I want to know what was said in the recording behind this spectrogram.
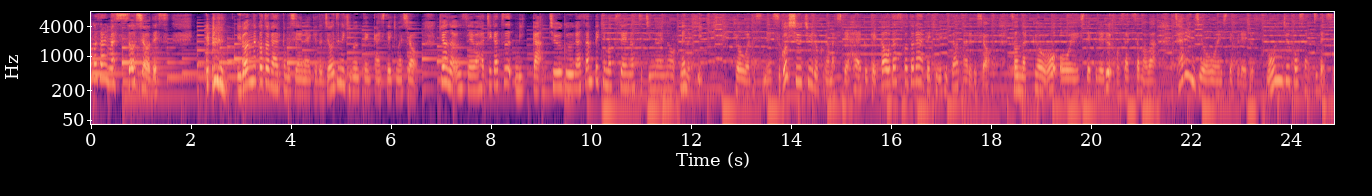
うございます。総称です。いろんなことがあるかもしれないけど上手に気分転換していきましょう。今日の運勢は8月3日中宮が三匹木星の土の絵の目の日。今日はですねすごい集中力が増して早く結果を出すことができる日となるでしょう。そんな今日を応援してくれる菩薩様はチャレンジを応援してくれる文殊菩薩です。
